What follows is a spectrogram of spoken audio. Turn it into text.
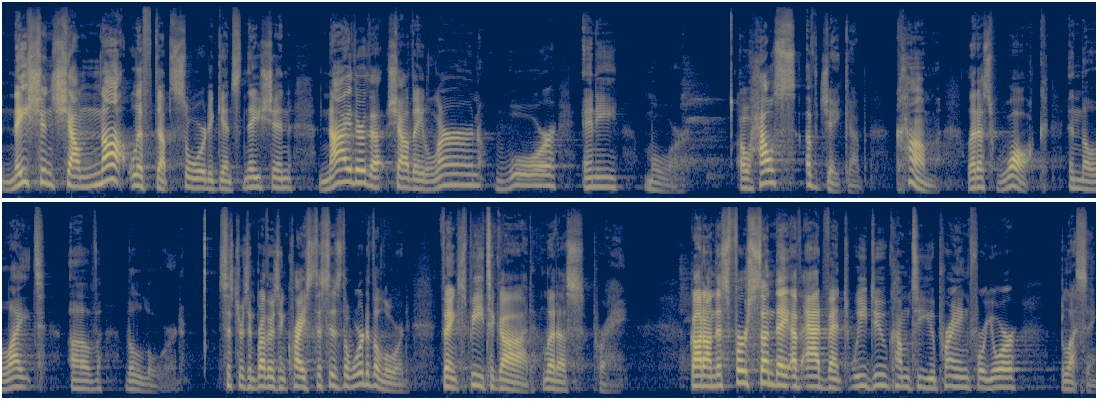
Nation shall not lift up sword against nation, neither the, shall they learn war any more. O house of Jacob, come, let us walk in the light of the Lord. Sisters and brothers in Christ, this is the word of the Lord. Thanks be to God. Let us pray. God, on this first Sunday of Advent, we do come to you praying for your blessing.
